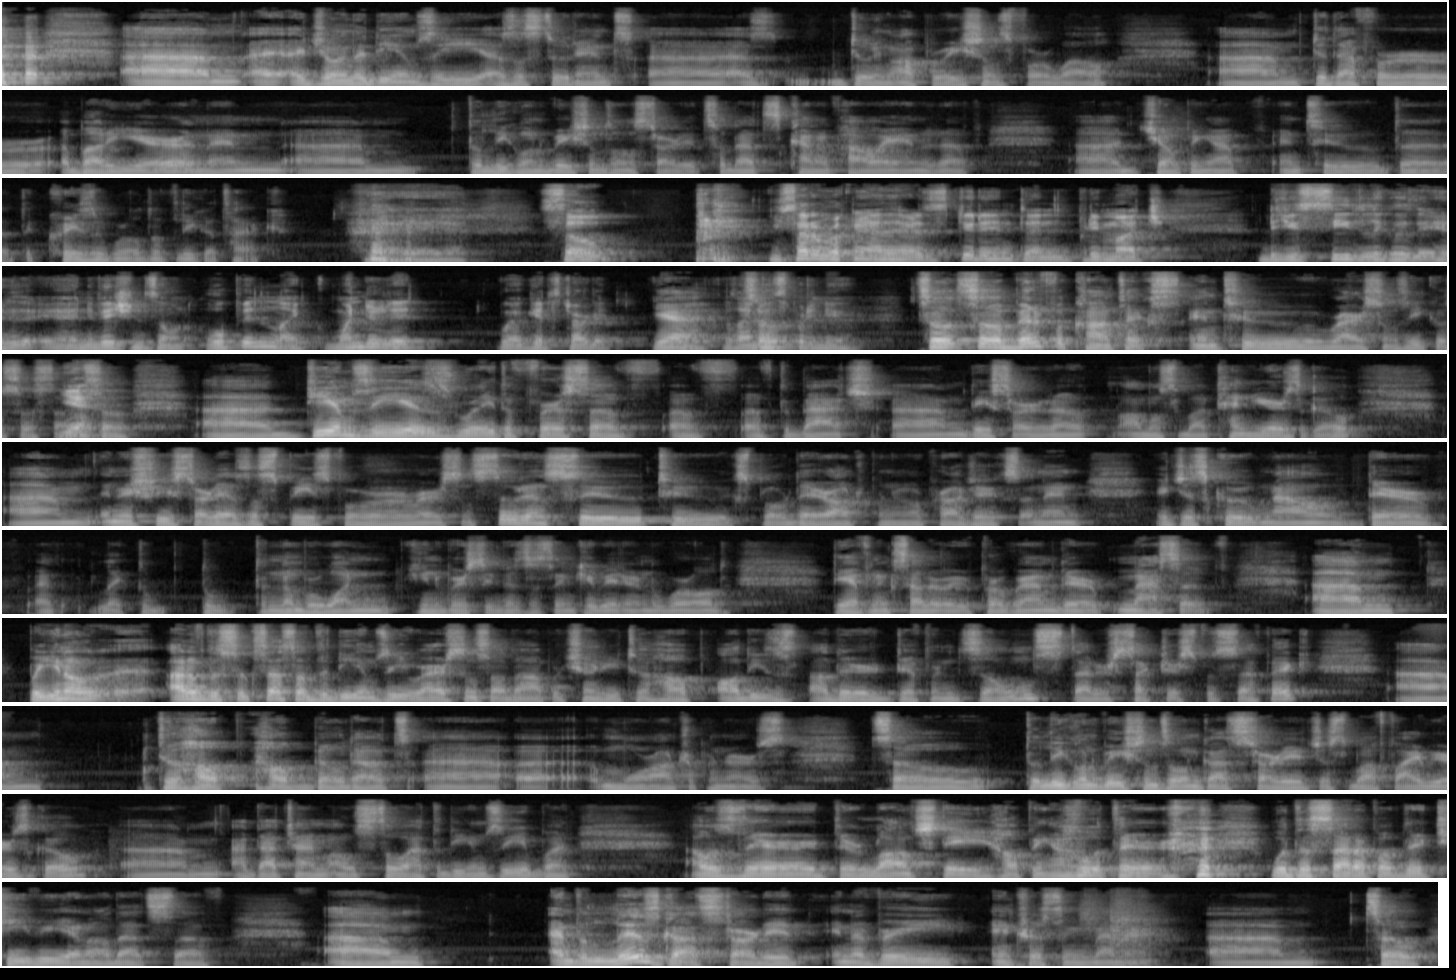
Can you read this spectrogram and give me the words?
um, I, I joined the DMZ as a student, uh, as doing operations for a while. Um, did that for about a year, and then um, the Legal Innovation Zone started. So that's kind of how I ended up uh, jumping up into the, the crazy world of legal tech. yeah, yeah, yeah. So you started working out there as a student, and pretty much, did you see the legal innovation zone open? Like, when did it well, get started? Yeah. Because I know So, it's pretty new. so, so a bit of a context into Ryerson's ecosystem. Yeah. So uh, DMZ is really the first of, of, of the batch. Um, they started out almost about 10 years ago. Um, initially started as a space for Ryerson students to, to explore their entrepreneurial projects, and then it just grew. Now they're at like the, the, the number one university business incubator in the world. They have an accelerator program. They're massive. Um, but you know, out of the success of the DMZ, Ryerson saw the opportunity to help all these other different zones that are sector specific um, to help help build out uh, uh, more entrepreneurs. So the Legal Innovation Zone got started just about five years ago. Um, at that time, I was still at the DMZ, but I was there their launch day, helping out with their with the setup of their TV and all that stuff. Um, and the Liz got started in a very interesting manner. Um, so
